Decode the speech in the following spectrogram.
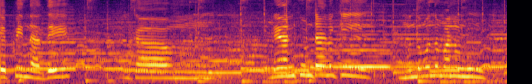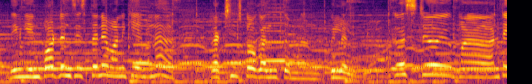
చెప్పింది అదే. ఇంకా నేను అనుకుంటానికి ముందు ముందు మనం దీనికి ఇంపార్టెన్స్ ఇస్తేనే మనకి ఏమైనా రక్షించుకోగలుగుతాం మన పిల్లలు. రిక్వెస్ట్ అంటే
